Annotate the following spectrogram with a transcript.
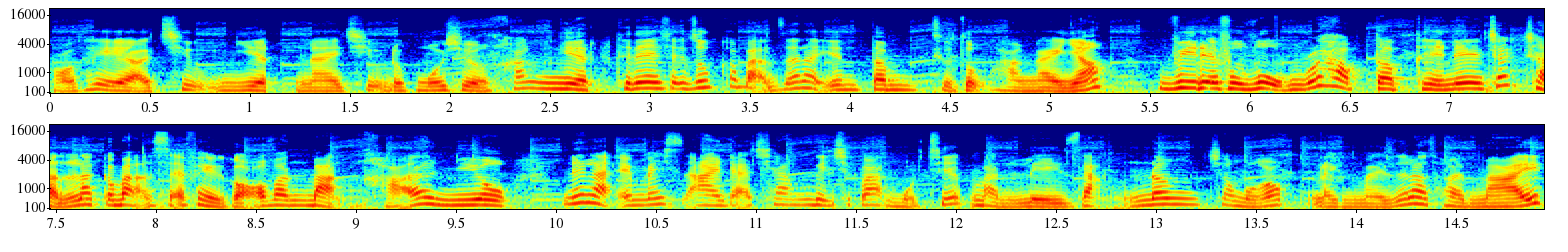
có thể à, chịu nhiệt này, chịu được môi trường khắc nghiệt. Thế nên sẽ giúp các bạn rất là yên tâm sử dụng hàng ngày nhé vì để phục vụ mục đích học tập, thế nên chắc chắn là các bạn sẽ phải gõ văn bản khá là nhiều. Nên là MSI đã trang bị cho các bạn một chiếc bản lề dạng nâng trong một góc đánh máy rất là thoải mái.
